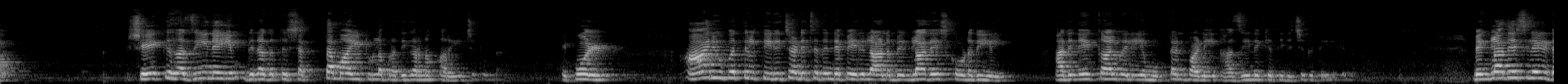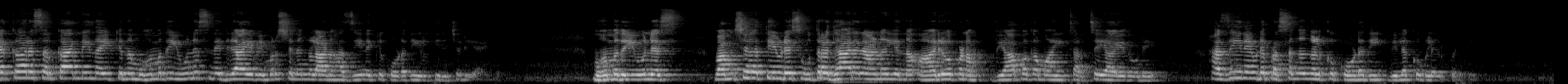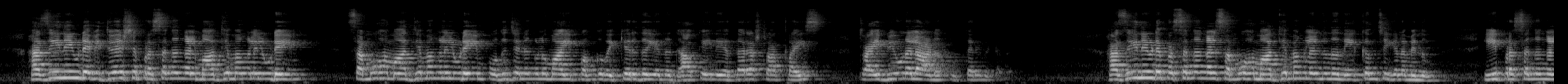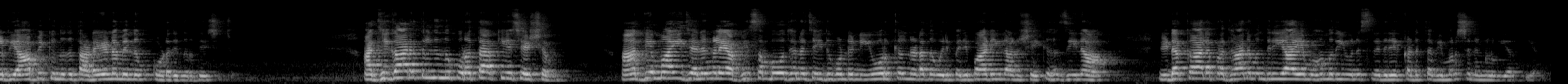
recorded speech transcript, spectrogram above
ഷെയ്ഖ് ഹസീനയും ഇതിനകത്ത് ശക്തമായിട്ടുള്ള പ്രതികരണം അറിയിച്ചിട്ടുണ്ട്. ഇപ്പോൾ ആ രൂപത്തിൽ തിരിച്ചടിച്ചതിന്റെ പേരിലാണ് ബംഗ്ലാദേശ് കോടതിയിൽ അതിനേക്കാൾ വലിയ മുട്ടൻ പണി ഹസീനയ്ക്ക് തിരിച്ചു കിട്ടിയിരിക്കുന്നത്. ബംഗ്ലാദേശിലെ ഇടക്കാല സർക്കാരിനെ നയിക്കുന്ന മുഹമ്മദ് യൂനസിനെതിരായ വിമർശനങ്ങളാണ് ഹസീനയ്ക്ക് കോടതിയിൽ തിരിച്ചടിയായത്. മുഹമ്മദ് യൂനസ് വംശഹത്യയുടെ സൂത്രധാരനാണ് എന്ന ആരോപണം വ്യാപകമായി ചർച്ചയായതോടെ ഹസീനയുടെ പ്രസംഗങ്ങൾക്ക് കോടതി വിലക്കുകൾ ഏർപ്പെടുത്തി. ഹസീനയുടെ വിദ്വേഷ പ്രസംഗങ്ങൾ മാധ്യമങ്ങളിലൂടെയും സമൂഹ മാധ്യമങ്ങളിലൂടെയും പൊതുജനങ്ങളുമായി പങ്കുവയ്ക്കരുത് എന്ന് ധാക്കയിലെ അന്താരാഷ്ട്ര ക്രൈസ് ട്രൈബ്യൂണലാണ് ഉത്തരവിട്ടത്. ഹസീനയുടെ പ്രസംഗങ്ങൾ സമൂഹ മാധ്യമങ്ങളിൽ നിന്ന് നീക്കം ചെയ്യണമെന്നും ഈ പ്രസംഗങ്ങൾ വ്യാപിക്കുന്നത് തടയണമെന്നും കോടതി നിർദ്ദേശിച്ചു. അധികാരത്തിൽ നിന്ന് പുറത്താക്കിയ ശേഷം ആദ്യമായി ജനങ്ങളെ അഭിസംബോധന ചെയ്തുകൊണ്ട് ന്യൂയോർക്കിൽ നടന്ന ഒരു പരിപാടിയിലാണ് ഷെയ്ഖ് ഹസീന ഇടക്കാല പ്രധാനമന്ത്രിയായ മുഹമ്മദ് യൂനസിനെതിരെ കടുത്ത വിമർശനങ്ങൾ ഉയർത്തിയത്.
